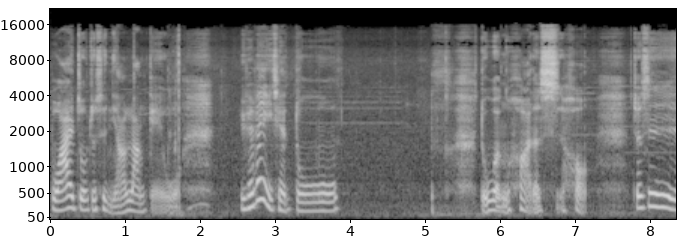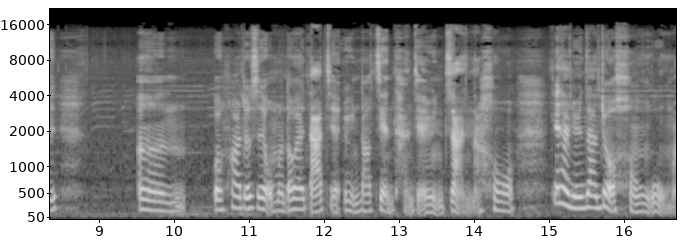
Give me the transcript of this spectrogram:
不爱做，就是你要让给我。雨菲菲以前读读文化的时候，就是嗯，文化就是我们都会搭捷运到建潭捷运站，然后建潭捷运站就有红五嘛，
